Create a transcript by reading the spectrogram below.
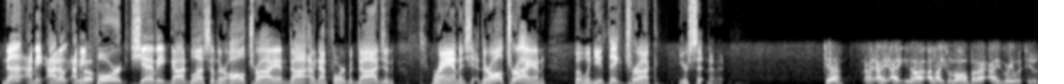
No, I mean I don't. I You mean know- Ford, Chevy, God bless them. They're all trying. Do- I mean not Ford, but Dodge and Ram and they're all trying. But when you think truck, you're sitting in it. Yeah, I, I, I you know, I like them all, but I, I agree with you.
